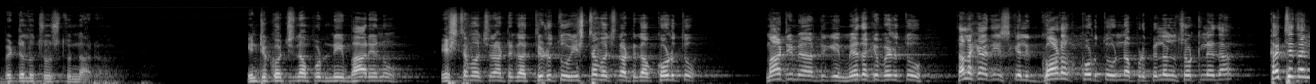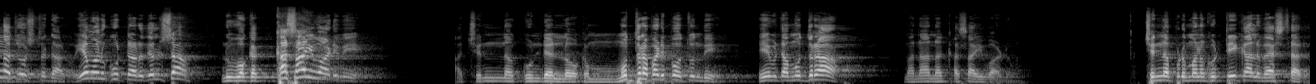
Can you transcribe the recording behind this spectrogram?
బిడ్డలు చూస్తున్నారు. ఇంటికి వచ్చినప్పుడు నీ భార్యను ఇష్టం వచ్చినట్టుగా తిడుతూ ఇష్టం వచ్చినట్టుగా కొడుతూ మాటి మాటికి మీదకి వెళుతూ తలకాయ తీసుకెళ్ళి గోడకు కొడుతూ ఉన్నప్పుడు పిల్లలు చూడలేదా? ఖచ్చితంగా చూస్తున్నారు ఏమనుకుంటున్నారు తెలుసా? నువ్వు ఒక కసాయి వాడివి ఆ చిన్న గుండెల్లో ఒక ముద్ర పడిపోతుంది. ఏమిటా ముద్ర? మా నాన్న కసాయి వాడు చిన్నప్పుడు మనకు టీకాలు వేస్తారు.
